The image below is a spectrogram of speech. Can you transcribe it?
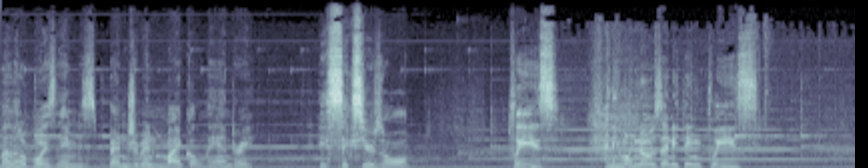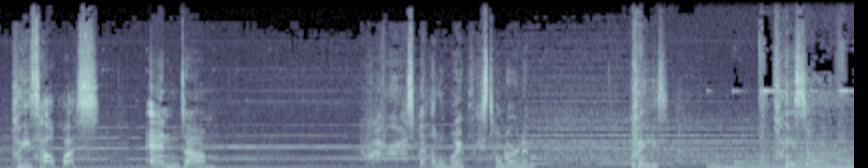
My little boy's name is Benjamin Michael Landry. He's six years old. Please, if anyone knows anything, please, please help us. And, um, whoever has my little boy, please don't hurt him. Please. Please don't. Shut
